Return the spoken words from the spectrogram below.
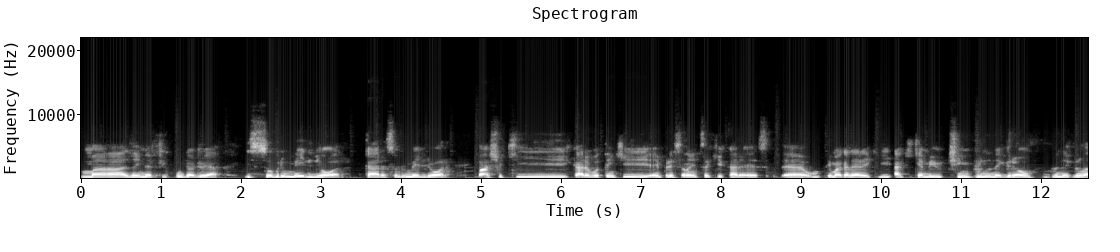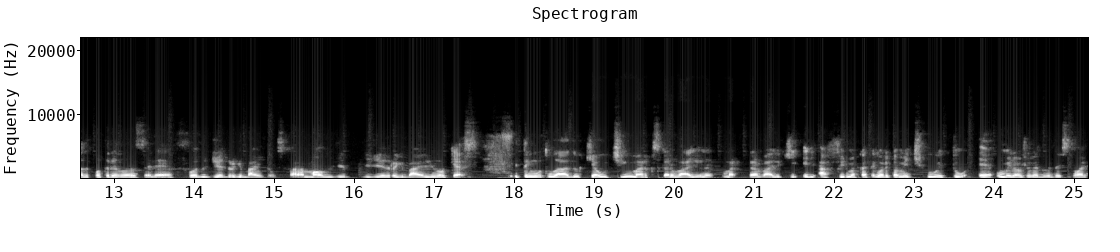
mas ainda fico com o Jorge Oya. E sobre o melhor, cara, sobre o melhor, acho que, cara, eu vou ter que. É impressionante isso aqui, cara. É, é, tem uma galera aqui, aqui que é meio time Bruno Negrão, Bruno Negrão lá do Lança, ele é fã do Diego Drogba, então se fala mal do Diego Drogba, ele enlouquece. E tem outro lado que é o time Marcos Carvalho, né? O Marcos Carvalho que ele afirma categoricamente que o Eto'o é o melhor jogador da história.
